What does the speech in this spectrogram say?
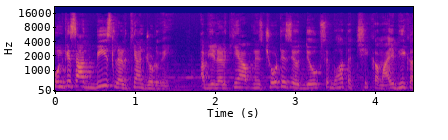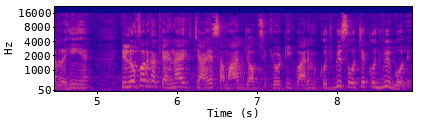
उनके साथ बीस लड़कियाँ जुड़ गईं। अब ये लड़कियाँ अपने छोटे से उद्योग से बहुत अच्छी कमाई भी कर रही हैं। नीलोफर का कहना है कि चाहे समाज जॉब सिक्योरिटी के बारे में कुछ भी सोचे, कुछ भी बोले,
